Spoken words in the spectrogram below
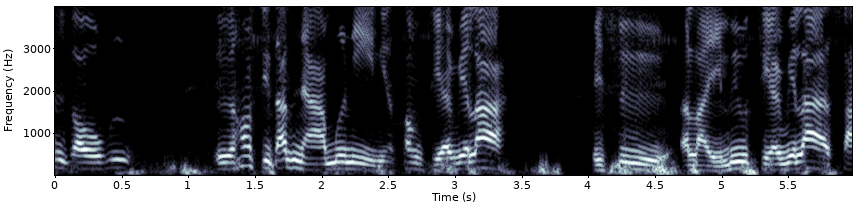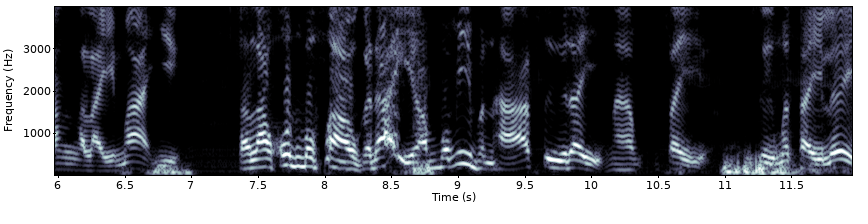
คือเก่ามันเออเฮาสิตัดหญ้ามื้อนี้เนี่ยต้องเสียเวลา ไปซื้ออะไรหรือเสียเวลาสั่งอะไรมาอีกสำหรับคนบ่เฝ้าก็ได้ครับบ่มีปัญหาซื้อได้นะครับใส่ซื้อมาใส่เลย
